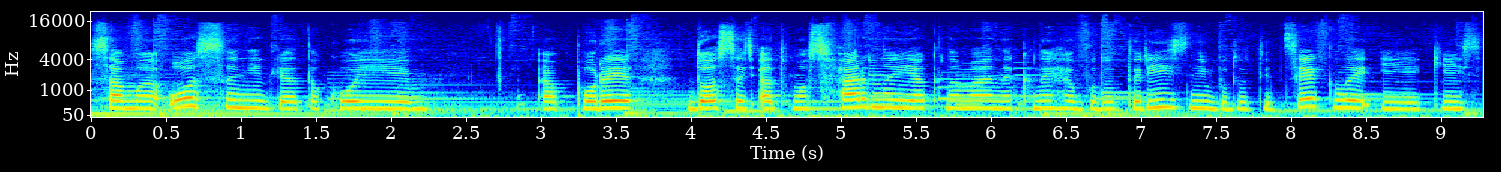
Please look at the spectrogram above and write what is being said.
саме осені, для такої е, пори досить атмосферної, як на мене. Книги будуть різні, будуть і цикли, і якісь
